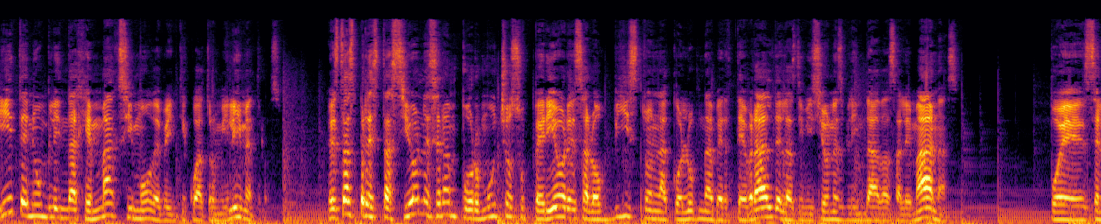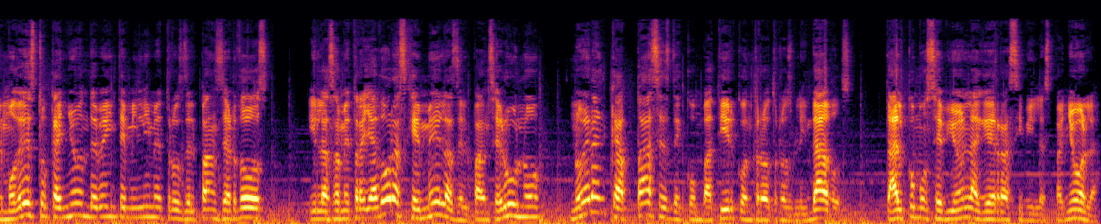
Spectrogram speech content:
y tenía un blindaje máximo de 24 mm. Estas prestaciones eran por mucho superiores a lo visto en la columna vertebral de las divisiones blindadas alemanas, pues el modesto cañón de 20 mm del Panzer II y las ametralladoras gemelas del Panzer I no eran capaces de combatir contra otros blindados, tal como se vio en la Guerra Civil Española,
